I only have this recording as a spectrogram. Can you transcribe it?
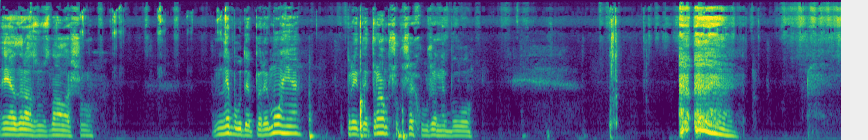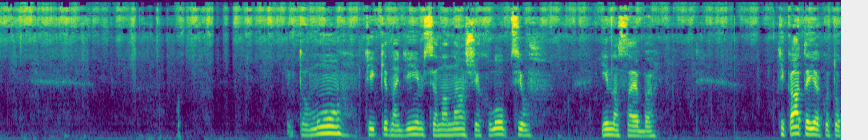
Я зразу знала, що не буде перемоги. Прийде Трамп, щоб ще хуже не було. Тому тільки надіємося на наших хлопців і на себе. Тікати, як ото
